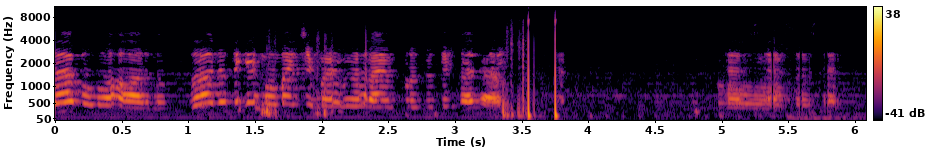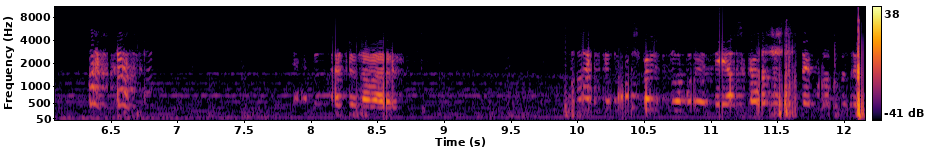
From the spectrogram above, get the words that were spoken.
Це було гарно. Заради таких моментів ми виграємо проти цих пестрів. Все, все, все, все. Давайте наверх. Давайте, можеш щось зробити, я скажу, що ти просто не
